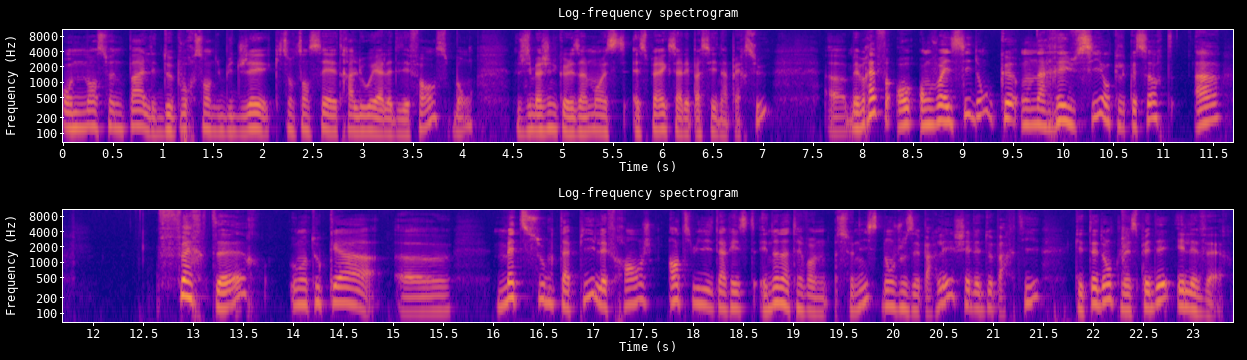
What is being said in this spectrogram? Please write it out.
on ne mentionne pas les 2% du budget qui sont censés être alloués à la défense. Bon, j'imagine que les Allemands espéraient que ça allait passer inaperçu. Euh, mais bref, on, voit ici donc qu'on a réussi en quelque sorte à faire taire, ou en tout cas euh, mettre sous le tapis les franges antimilitaristes et non interventionnistes dont je vous ai parlé chez les deux partis, qui étaient donc le SPD et les Verts.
